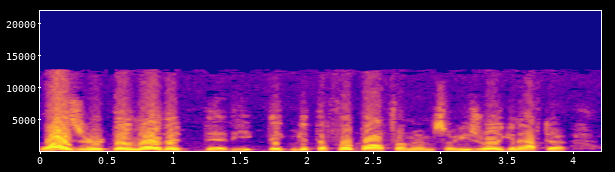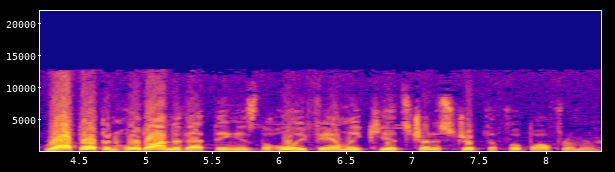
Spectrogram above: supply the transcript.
Weiser, they know that that he they can get the football from him, so he's really going to have to wrap up and hold on to that thing as the Holy Family kids try to strip the football from him.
